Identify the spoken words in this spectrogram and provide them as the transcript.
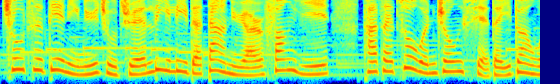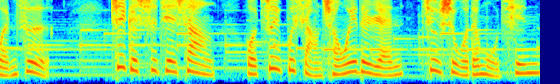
出自电影女主角丽丽的大女儿方怡，她在作文中写的一段文字。这个世界上，我最不想成为的人就是我的母亲，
